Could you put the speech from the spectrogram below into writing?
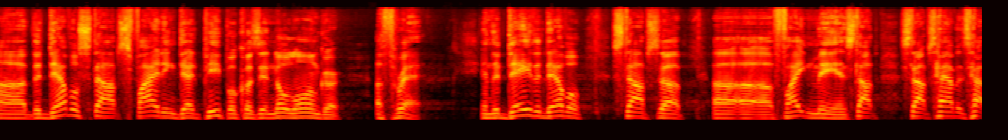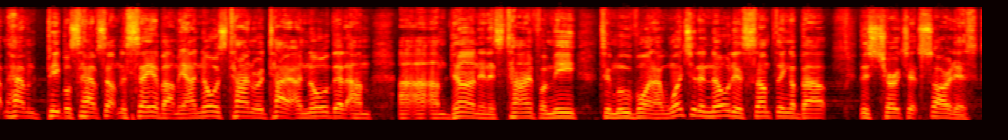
Uh, the devil stops fighting dead people because they're no longer a threat. And the day the devil stops uh, uh, uh, fighting me and stop, stops having, having people have something to say about me, I know it's time to retire. I know that I'm, I'm done and it's time for me to move on. I want you to notice something about this church at Sardis.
